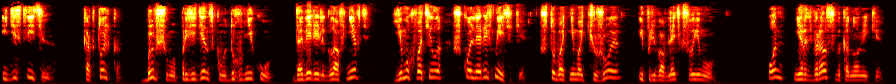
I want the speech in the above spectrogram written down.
И действительно, как только бывшему президентскому духовнику доверили главнефть, Ему хватило школьной арифметики, чтобы отнимать чужое и прибавлять к своему. Он не разбирался в экономике,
